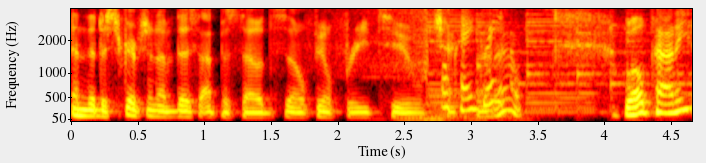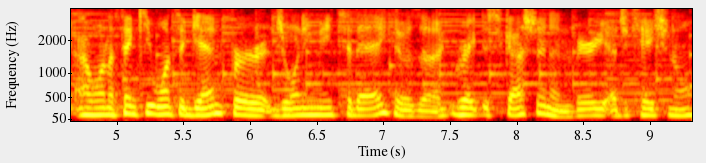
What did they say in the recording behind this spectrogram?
in the description of this episode, so feel free to check okay, that great. out. Well, Patty, I want to thank you once again for joining me today. It was a great discussion and very educational.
